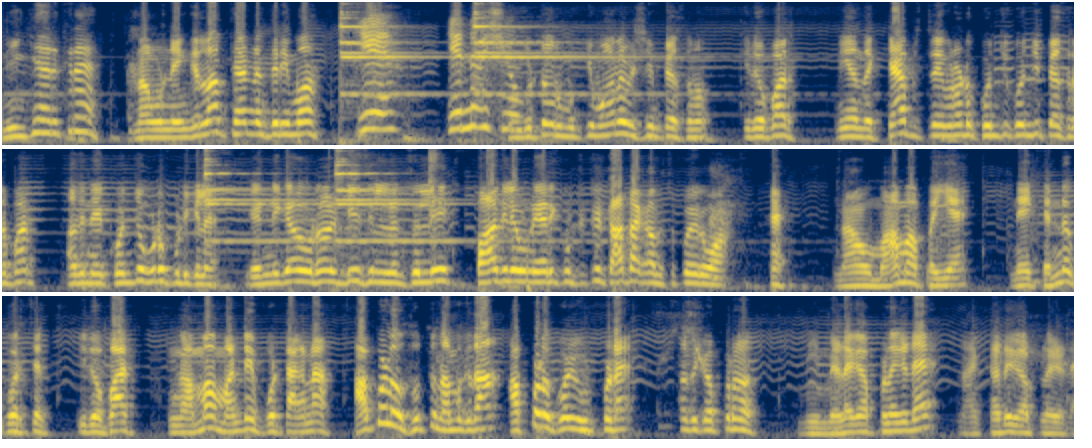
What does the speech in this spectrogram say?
நீ இங்க இருக்கிற? நான் உன்னை எங்கெல்லாம் தேடினேன் தெரியுமா? ஏன்? என்ன விஷயம்? உங்ககிட்ட ஒரு முக்கியமான விஷயம் பேசணும். இதோ பார். நீ அந்த கேப் டிரைவரோட கொஞ்சம் கொஞ்சம் பேசுற பார். அது நீ கொஞ்சம் கூட பிடிக்கல. என்னைக்காவது ஒரு நாள் டீசல் இல்லைன்னு சொல்லி பாதியில உன்னை இறக்கி விட்டுட்டு டாடா காமிச்சு போயிடுவான் ஹே, நான் உன் மாமா பையன். நேக்கு என்ன குறைச்சல்? இதோ பார் உங்க அம்மா மண்டையை போட்டாங்கன்னா அவ்வளவு சொத்து நமக்கு தான். அப்பளம் கோழி உட்பட. அதுக்கப்புறம் நீ மிளகு அப்பளகிட நான் கடுகு அப்பளகிட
